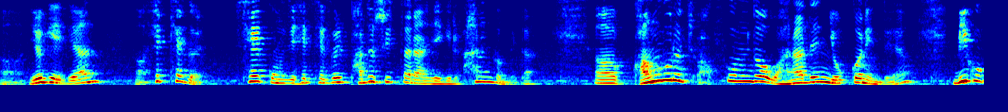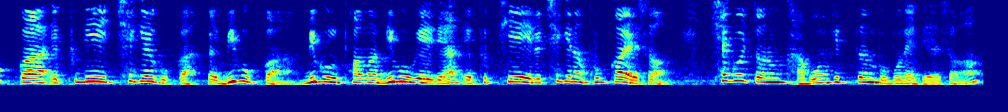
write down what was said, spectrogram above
어, 여기에 대한 어, 혜택을 세액공제 혜택을 받을 수 있다는 얘기를 하는 겁니다. 어, 광물은 조금 더 완화된 요건인데요. 미국과 FDA 체결 국가, 그러니까 미국과 미국을 포함한 미국에 대한 FTA를 체결한 국가에서 채굴 또는 가공했던 부분에 대해서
